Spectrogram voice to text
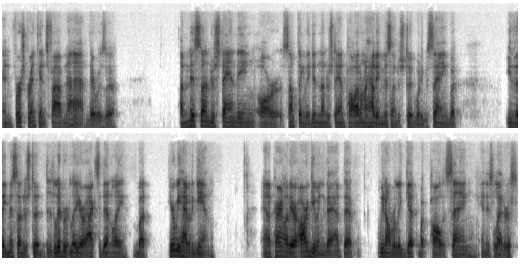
in First Corinthians 5 9, there was a a misunderstanding or something. They didn't understand Paul. I don't know how they misunderstood what he was saying, but either they misunderstood deliberately or accidentally. But here we have it again. And apparently they're arguing that, that we don't really get what Paul is saying in his letters.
